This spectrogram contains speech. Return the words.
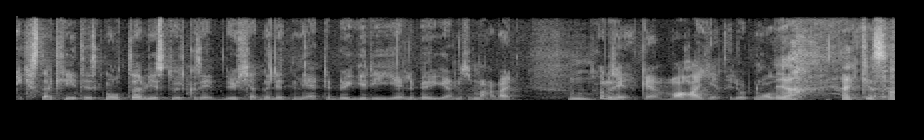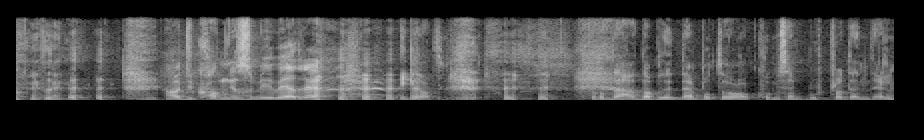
ekstra kritisk mot det hvis du skal si du kjenner litt mer til bryggeriet eller bryggerne som er der. Så kan du si okay, hva har Kjetil gjort nå? da? Ja, ikke sant? Ja, du kan jo så mye bedre! Ikke sant? Så det er, det er måte å komme seg bort fra den delen.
